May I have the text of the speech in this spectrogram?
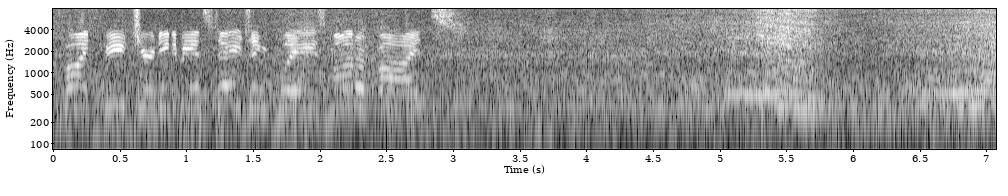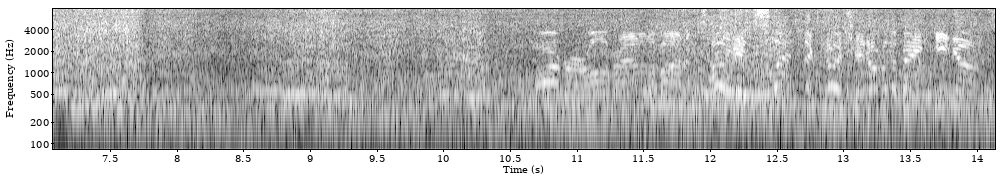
Modified feature, need to be in staging, please. Modifieds. Barber roll around on the bottom. Tuggett slap the cushion. Over the bank he goes.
